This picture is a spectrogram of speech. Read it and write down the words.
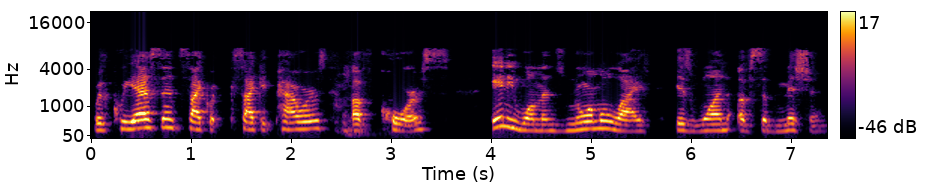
With quiescent psychic, psychic powers, of course, any woman's normal life is one of submission.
